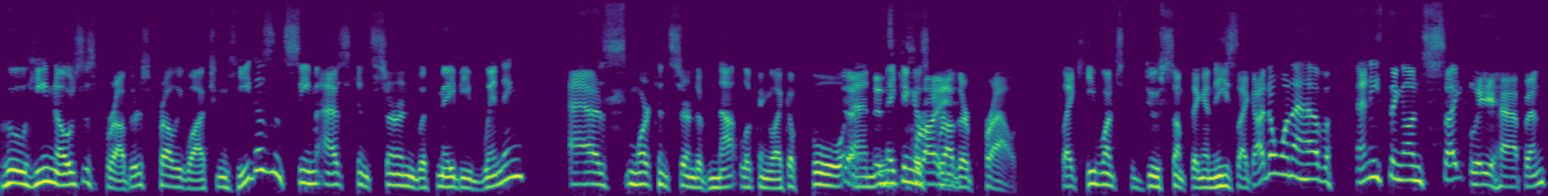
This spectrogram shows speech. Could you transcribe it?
who he knows his brother's probably watching. He doesn't seem as concerned with maybe winning as more concerned of not looking like a fool Yeah, and making his brother proud. Like he wants to do something and he's like, I don't want to have anything unsightly happen.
